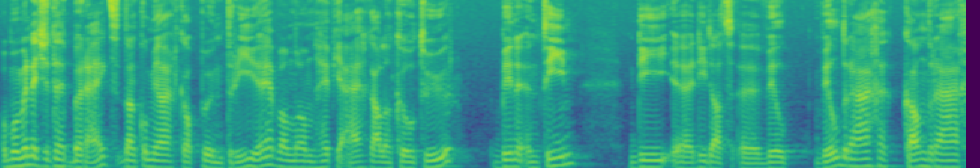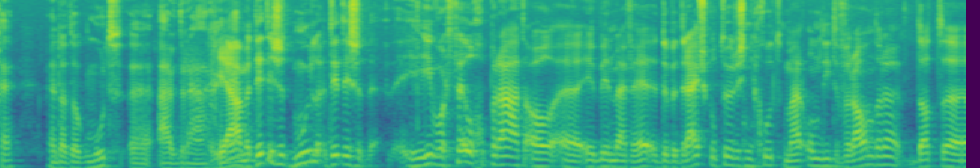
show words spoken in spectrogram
op het moment dat je het hebt bereikt, dan kom je eigenlijk op punt drie. Hè, want dan heb je eigenlijk al een cultuur binnen een team die, die dat wil, wil dragen, kan dragen en dat ook moet eh, uitdragen. Ja, hè? maar dit is het moeilijk. Dit is het, hier wordt veel gepraat al binnen bij Verhe- De bedrijfscultuur is niet goed, maar om die te veranderen, dat, eh,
